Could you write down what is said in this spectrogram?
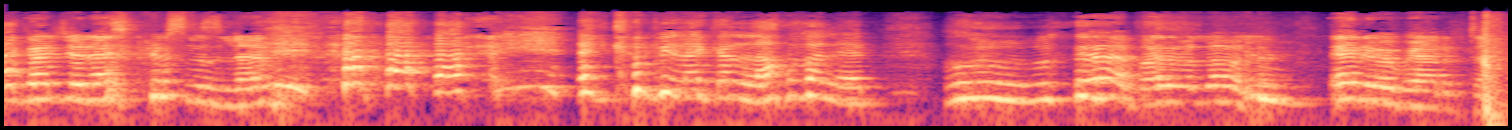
I got you a nice Christmas lamp. it could be like a lava lamp. Yeah, buy them a lava lamp. Anyway, we're out of time.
